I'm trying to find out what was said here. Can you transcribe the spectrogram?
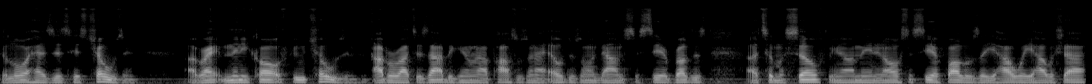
the Lord has His His chosen. All right, many called, few chosen. Abaratazah beginning with our apostles and our elders on down to sincere brothers, uh, to myself, you know what I mean, and all sincere followers of Yahweh, Yahweh Shai,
